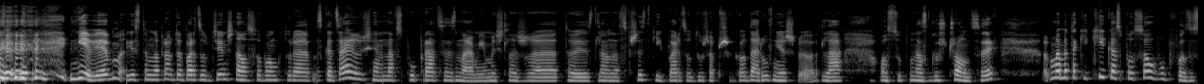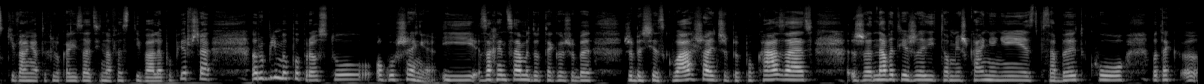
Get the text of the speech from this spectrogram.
nie wiem. Jestem naprawdę bardzo wdzięczna osobom, które zgadzają się na współpracę z nami. Myślę, że to jest dla nas wszystkich bardzo duża przygoda, również e, dla osób nas goszczących. Mamy takie kilka sposobów pozyskiwania tych lokalizacji na festiwale. Po pierwsze, robimy po prostu ogłoszenie i zachęcamy do tego, żeby, żeby się zgłaszać, żeby pokazać, że nawet jeżeli to mieszkanie nie jest w zabytku, bo tak e,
